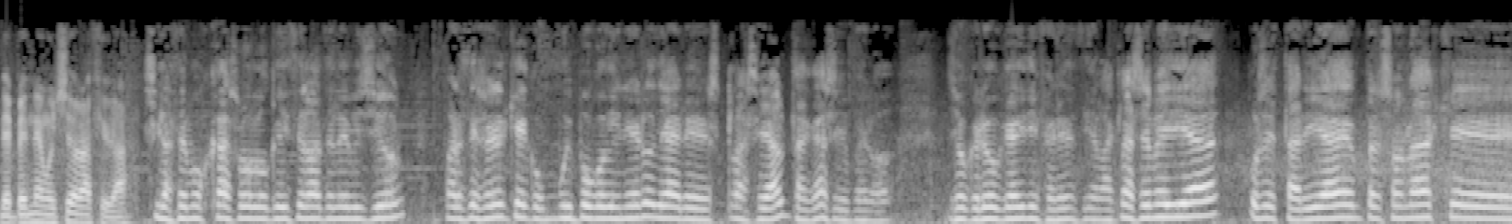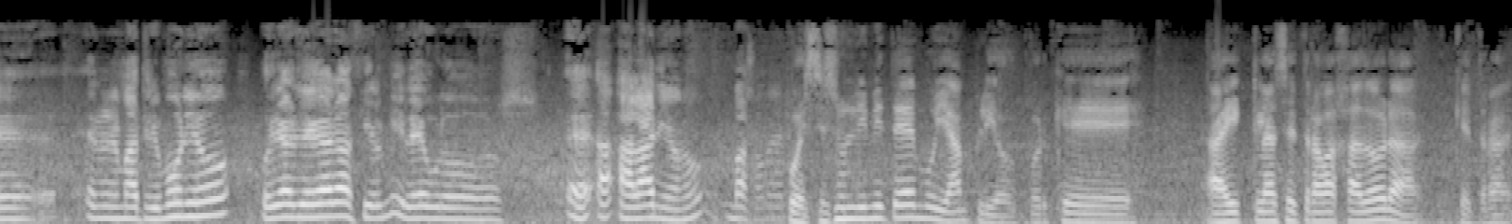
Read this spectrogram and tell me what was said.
Depende mucho de la ciudad. Si le hacemos caso a lo que dice la televisión, parece ser que con muy poco dinero ya eres clase alta casi, pero yo creo que hay diferencia. La clase media pues estaría en personas que en el matrimonio podrían llegar a 100.000 euros eh, al año, ¿no? Más o menos. Pues es un límite muy amplio, porque hay clase trabajadora que trae.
